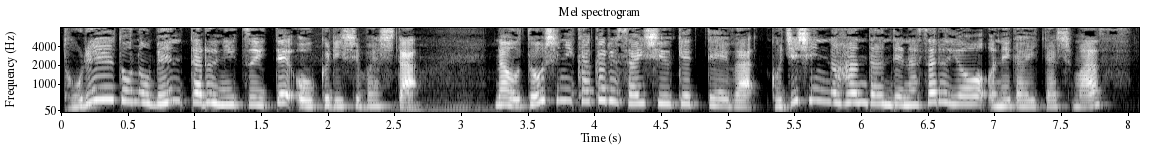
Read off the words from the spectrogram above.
トレードのメンタルについてお送りしました。なお、投資にかかる最終決定は、ご自身の判断でなさるようお願いいたします。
